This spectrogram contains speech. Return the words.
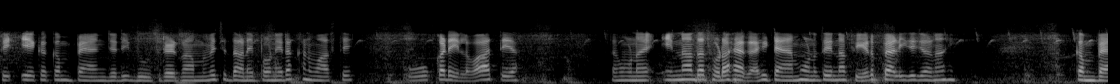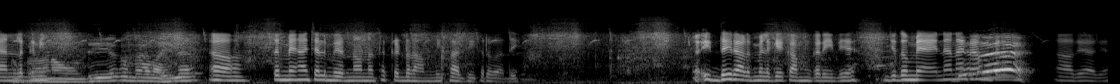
ਤੇ ਇੱਕ ਕੰਪੈਨ ਜਿਹੜੀ ਦੂਸਰੇ ਡਰਮ ਵਿੱਚ ਦਾਣੇ ਪਾਉਣੇ ਰੱਖਣ ਵਾਸਤੇ ਉਹ ਘੜੇ ਲਵਾਤੇ ਆ। ਤਾਂ ਹੁਣ ਇਹਨਾਂ ਦਾ ਥੋੜਾ ਹੈਗਾ ਸੀ ਟਾਈਮ ਹੁਣ ਤੇ ਇਹਨਾਂ ਫੇਰ ਪੈਲੀ 'ਚ ਜਾਣਾ ਸੀ। ਕੰਪੈਨ ਲੱਗਣੀ। ਕੰਬਾਈਨ ਆਉਂਦੀ ਆ ਕੰਬਾਈਨ ਆਈ ਲੈ। ਆਹ ਤੇ ਮੈਂ ਕਿਹਾ ਚੱਲ ਮੇਰੇ ਨਾਲ ਉਹਨਾਂ ਤੱਕ ਡਰਮ ਵੀ ਖਾਲੀ ਕਰਵਾ ਦੇ। ਇੱਦਾਂ ਹੀ ਰਲ ਮਿਲ ਕੇ ਕੰਮ ਕਰੀਦੇ ਆ। ਜਦੋਂ ਮੈਂ ਇਹਨਾਂ ਨਾਲ ਕੰਮ ਕਰਾਂ ਆ ਗਿਆ ਆ ਗਿਆ।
